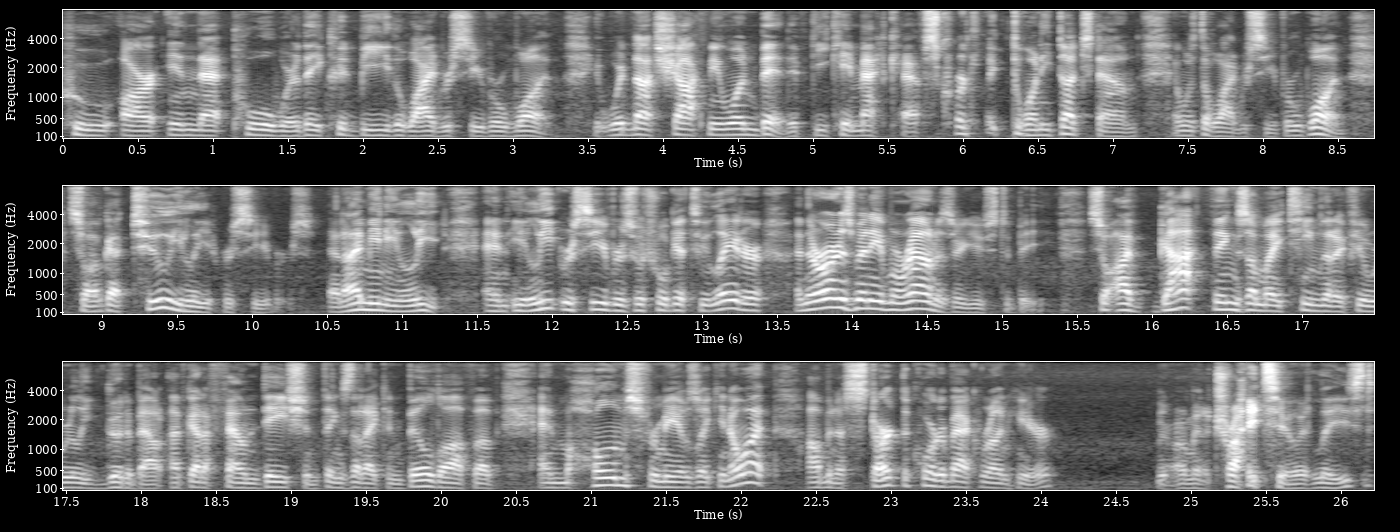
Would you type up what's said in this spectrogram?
who are in that pool where they could be the wide receiver one. It would not shock me one bit if DK Metcalf scored like 20 touchdown and was the wide receiver one. So I've got two elite receivers, and I mean elite and elite receivers, which we'll get to later. And there aren't as many of them around as there used to be. So I've got things on my team that I feel really good about. I've got a foundation, things that I can build off of, and Mahomes for me it was like, you know what? I'm going to start the quarterback run here. I'm going to try to at least.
